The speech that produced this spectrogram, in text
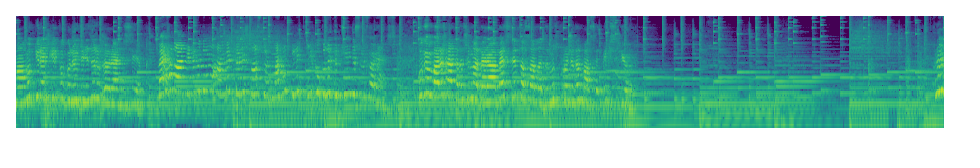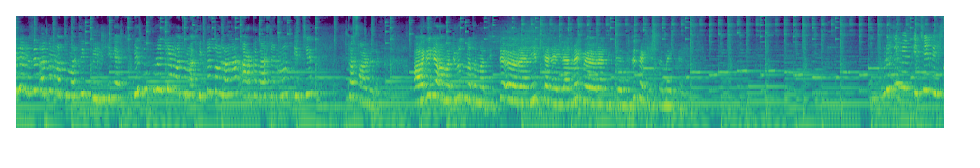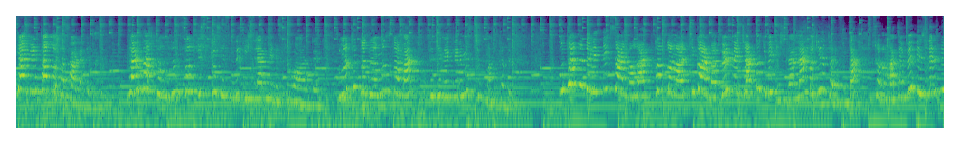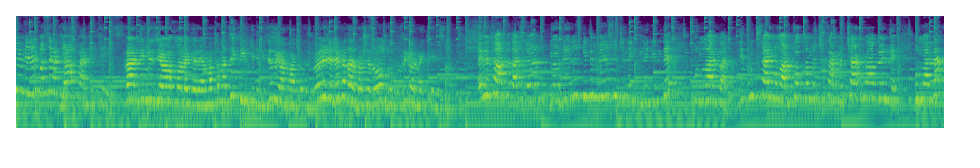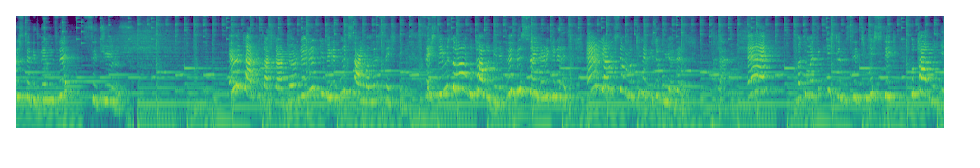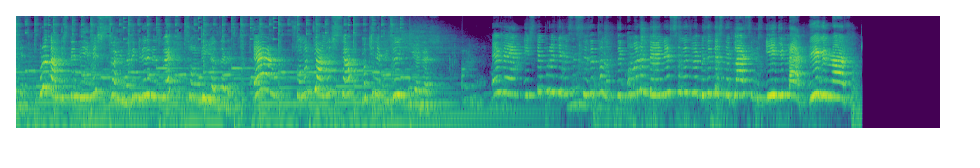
Mahmut Güneş İlkokulu 3. sınıf öğrencisiyim. Merhaba benim adım Muhammed Barış Bozkurt. Mahmut Güneş İlkokulu 3. sınıf öğrencisi. Bugün Barış arkadaşımla beraber size tasarladığımız projeden bahsetmek istiyorum. Projemizin adı matematik bilgini. Biz bu projeyi matematikte zorlanan arkadaşlarımız için tasarladık. Ayrıca amacımız matematikte eğlenmek ve öğrendiklerimizi pekiştirmektir. Göre matematik bilgini bizi uyanmaktadır. Böylece ne kadar başarılı れぞ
